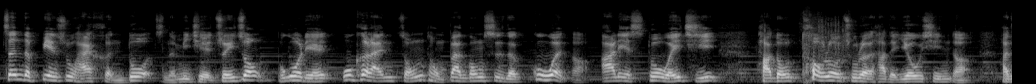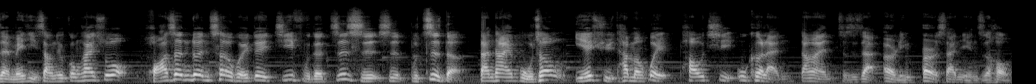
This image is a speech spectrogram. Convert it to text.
真的变数还很多，只能密切追踪。不过，连乌克兰总统办公室的顾问啊，阿列斯托维奇，他都透露出了他的忧心啊。他在媒体上就公开说，华盛顿撤回对基辅的支持是不智的。但他还补充，也许他们会抛弃乌克兰，当然只是在二零二三年之后。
